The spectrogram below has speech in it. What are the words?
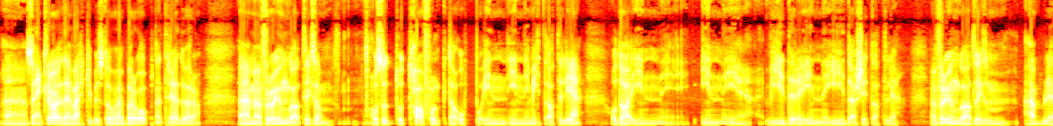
Uh, så egentlig var jo det verket bestod av bare å åpne tre dører. Uh, men for å unngå at liksom Også å ta folk da opp og inn, inn i mitt atelier, og da inn, inn i Videre inn i Ida sitt atelier. Men for å unngå at liksom jeg ble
